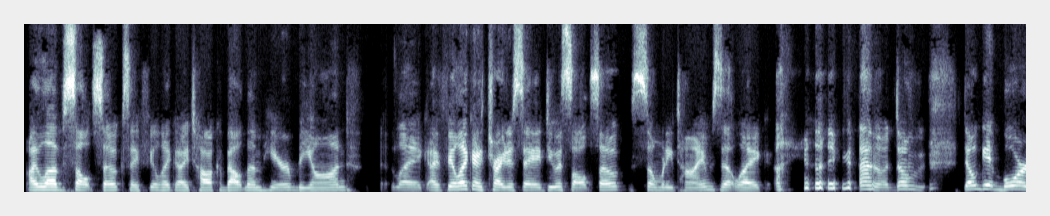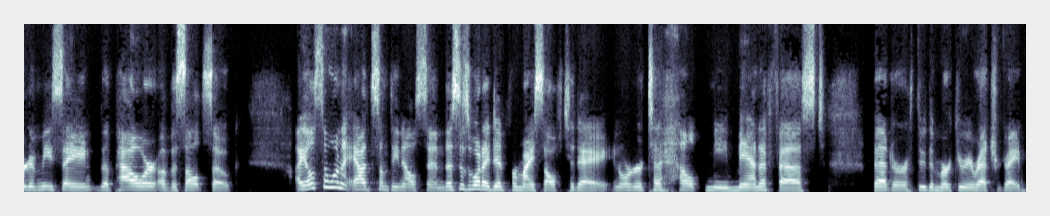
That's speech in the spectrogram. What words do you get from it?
I love salt soaks. I feel like I talk about them here beyond. Like I feel like I try to say do a salt soak so many times that like I don't don't don't get bored of me saying the power of a salt soak. I also want to add something else in. This is what I did for myself today in order to help me manifest better through the Mercury retrograde.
